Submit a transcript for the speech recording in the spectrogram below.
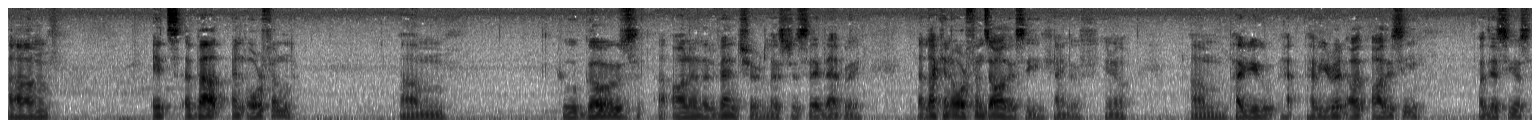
Um, it's about an orphan um, who goes uh, on an adventure. Let's just say that way, uh, like an orphan's odyssey, kind of. You know, um, have you have you read Odyssey, Odysseus?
